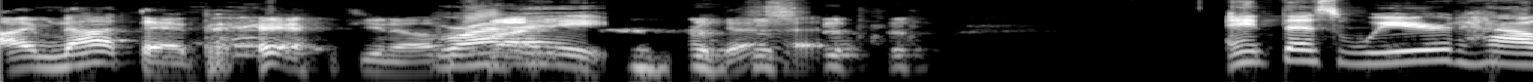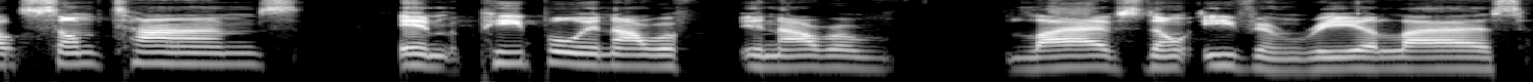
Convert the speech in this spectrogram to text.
I'm not that bad, you know? Right. Yeah. Ain't that weird how sometimes and people in our in our lives don't even realize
